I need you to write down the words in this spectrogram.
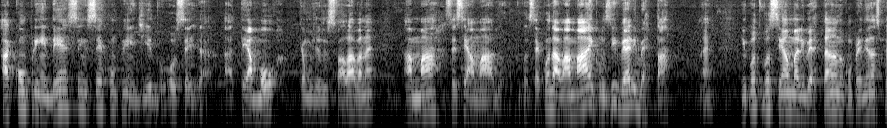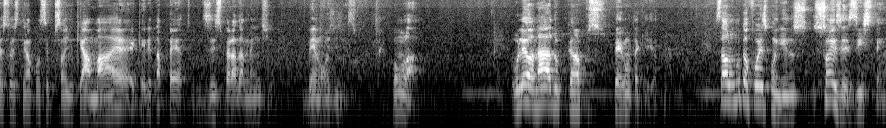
a compreender sem ser compreendido, ou seja, a ter amor, como Jesus falava, né? Amar sem ser amado. Você quando amar, inclusive, é libertar, né? Enquanto você ama libertando, compreendendo, as pessoas têm uma concepção de que amar é querer estar perto, desesperadamente, bem longe disso. Vamos lá. O Leonardo Campos pergunta aqui. Saulo nunca foi respondido. Sonhos existem?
